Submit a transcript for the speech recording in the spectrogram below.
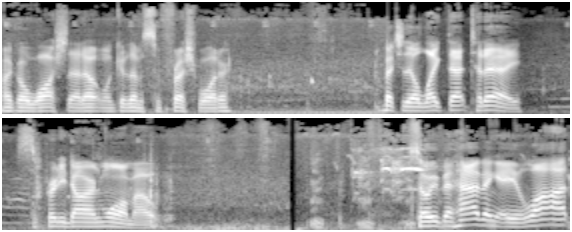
I'll go wash that out and we'll give them some fresh water. Bet you they'll like that today. It's pretty darn warm out. So we've been having a lot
